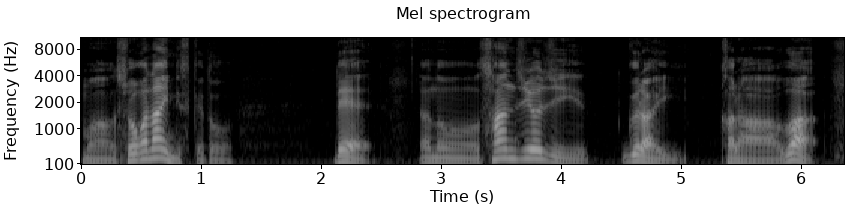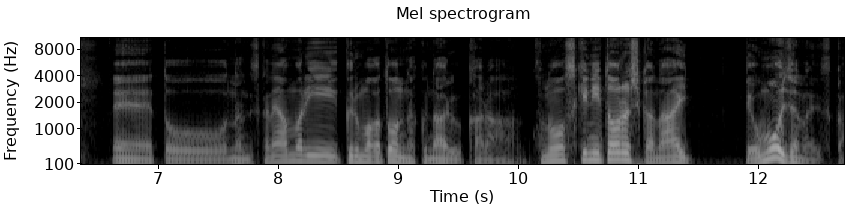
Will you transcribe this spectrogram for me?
まあしょうがないんですけど。であの3時4時ぐらいからはえっ、ー、と何ですかね。あんまり車が通んなくなるからこの隙に通るしかないってって思うじゃないですか。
